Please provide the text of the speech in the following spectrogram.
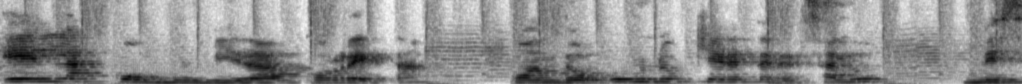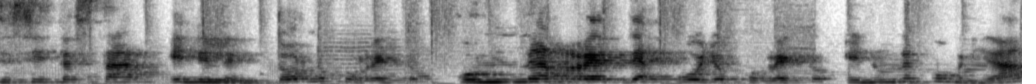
en la comunidad correcta. Cuando uno quiere tener salud, necesita estar en el entorno correcto, con una red de apoyo correcto, en una comunidad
